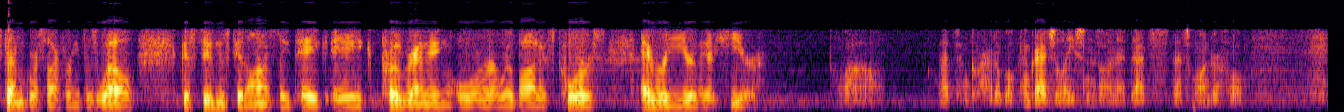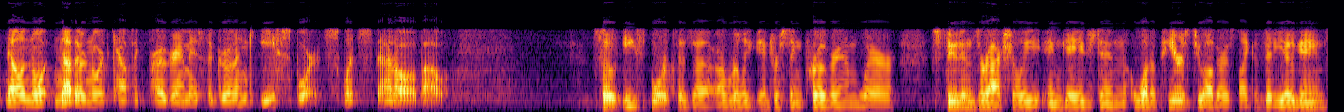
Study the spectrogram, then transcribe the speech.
STEM course offerings as well, because students could honestly take a programming or robotics course every year they're here. Wow, that's incredible! Congratulations on it. That's that's wonderful. Now, another North Catholic program is the growing esports. What's that all about? So, esports is a, a really interesting program where students are actually engaged in what appears to others like video games.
